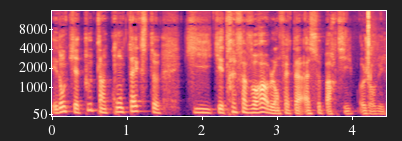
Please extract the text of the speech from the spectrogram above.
et donc il y a tout un contexte qui qui est très favorable en fait à, à ce parti aujourd'hui.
